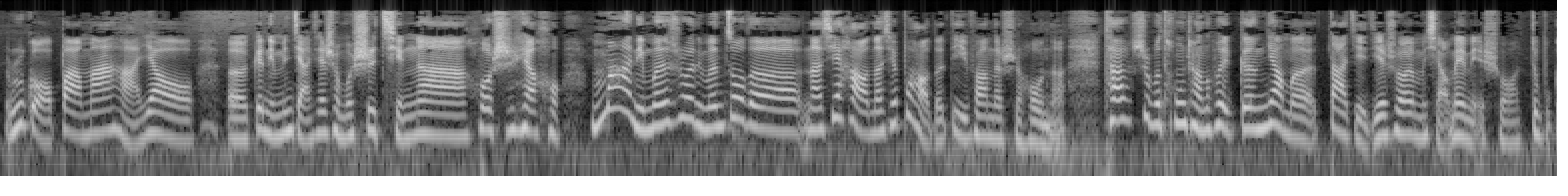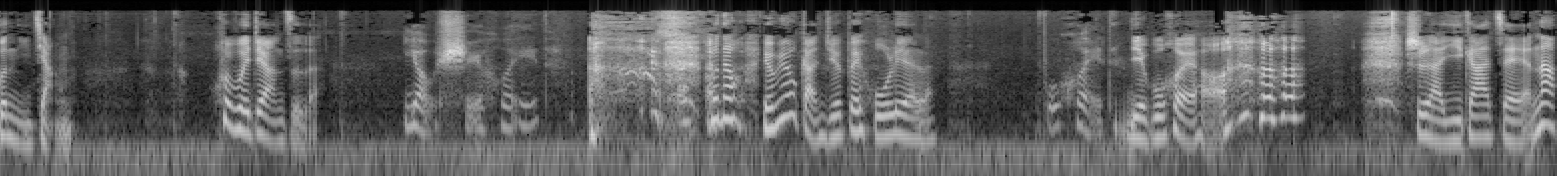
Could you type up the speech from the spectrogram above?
如果爸妈哈要呃跟你们讲些什么事情啊，或是要骂你们说你们做的哪些好哪些不好的地方的时候呢，他是不是通常都会跟要么大姐姐说，要么小妹妹说，都不跟你讲，会不会这样子的？有时会的，那有没有感觉被忽略了？不会的。也不会哈。是啊，一家姐，那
